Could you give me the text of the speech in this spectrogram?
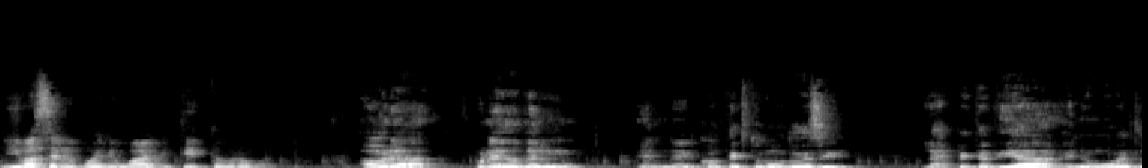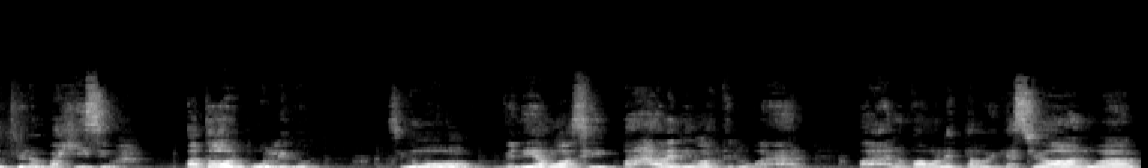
y va a ser bueno igual, distinto, pero bueno. Ahora, poniéndote en, en el contexto, como tú decís, las expectativas en un momento estuvieron bajísimas, para todo el público. Así como veníamos así, pa, venimos a este lugar, pa, nos vamos en esta ubicación, weón.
